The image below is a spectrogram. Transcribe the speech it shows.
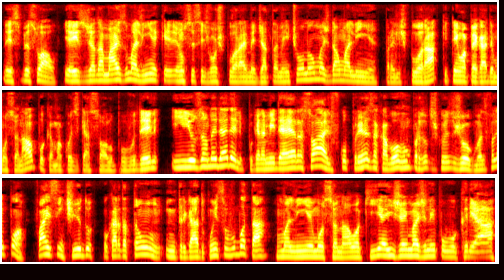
esse pessoal. E aí isso já dá mais uma linha que eu não sei se eles vão explorar imediatamente ou não, mas dá uma linha para ele explorar, que tem uma pegada emocional, porque é uma coisa que assola o povo dele, e usando a ideia dele, porque na minha ideia era só, ah, ele ficou preso, acabou, vamos para as outras coisas do jogo. Mas eu falei, pô, faz sentido, o cara tá tão intrigado com isso, eu vou botar uma linha emocional aqui, aí já imaginei, pô, vou criar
